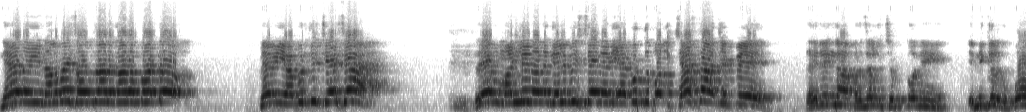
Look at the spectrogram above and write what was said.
నేను ఈ నలభై సంవత్సరాల కాలం పాటు మేము ఈ అభివృద్ధి చేశా. రేపు మళ్ళీ నన్ను గెలిపిస్తే నేను ఈ అభివృద్ధి పనులు చేస్తా అని చెప్పి ధైర్యంగా ప్రజలకు చెప్పుకొని ఎన్నికలకు పో.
